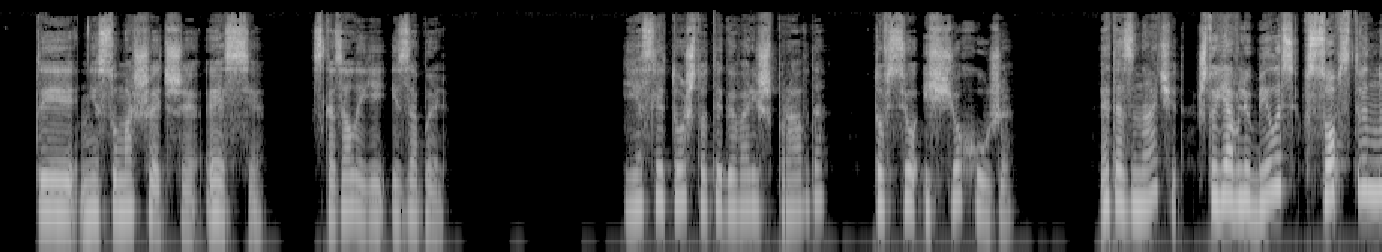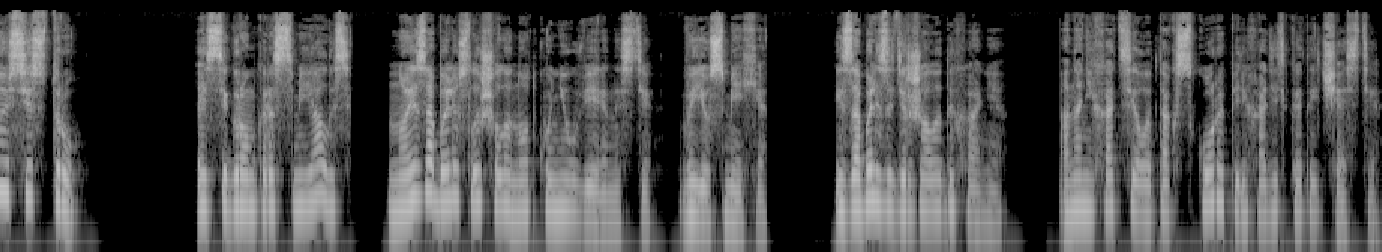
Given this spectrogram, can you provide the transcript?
— Ты не сумасшедшая, Эсси, — сказала ей Изабель. — Если то, что ты говоришь, правда, то все еще хуже. Это значит, что я влюбилась в собственную сестру. Эсси громко рассмеялась, но Изабель услышала нотку неуверенности в ее смехе. Изабель задержала дыхание. Она не хотела так скоро переходить к этой части.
